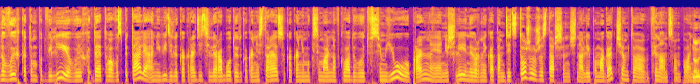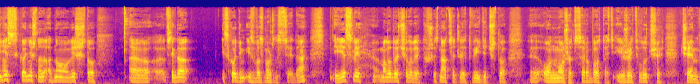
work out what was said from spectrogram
Но вы их к этому подвели, вы их до этого воспитали, они видели, как родители работают, как они стараются, как они максимально вкладывают в семью, правильно? И они шли, и наверняка там дети тоже уже старшие начинали и помогать чем-то в финансовом плане. Ну, есть, конечно, одна вещь, что э, всегда исходим из возможностей, да. И если молодой человек в 16 лет видит, что э, он может заработать и жить лучше, чем,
